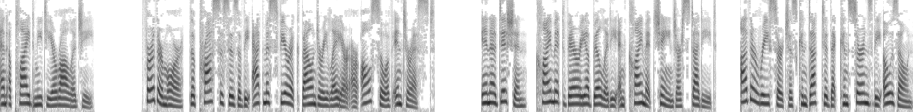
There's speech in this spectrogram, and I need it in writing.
and applied meteorology. Furthermore, the processes of the atmospheric boundary layer are also of interest. In addition, climate variability and climate change are studied. Other research is conducted that concerns the ozone,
